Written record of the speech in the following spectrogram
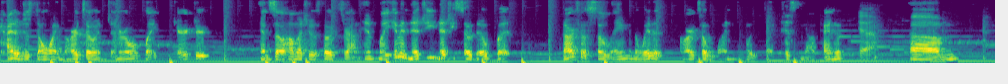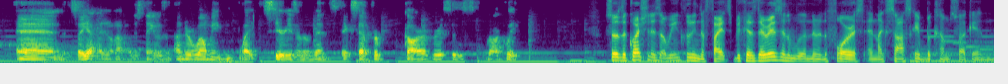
kind of just don't like Naruto in general, like character. And so how much it was focused around him, like him and Neji. Neji's so dope, but Naruto's so lame in the way that Naruto won was like pissed me off kind of. Yeah. Um, and so yeah, I don't know. I just think it was an underwhelming like series of events, except for Gaara versus Rock Lee. So the question is, are we including the fights? Because there is in when they're in the forest and like Sasuke becomes fucking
